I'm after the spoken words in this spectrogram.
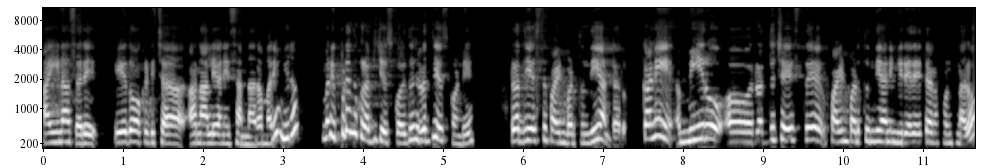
అయినా సరే ఏదో ఒకటి చ- అనాలి అనేసి అన్నారా మరి మీరు? మరి ఇప్పుడు ఎందుకు రద్దు చేసుకోలేదు? రద్దు చేసుకోండి. రద్దు చేస్తే ఫైన్ పడుతుంది అంటారు. కానీ మీరు రద్దు చేస్తే ఫైన్ పడుతుంది అని మీరు ఏదైతే అనుకుంటున్నారో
